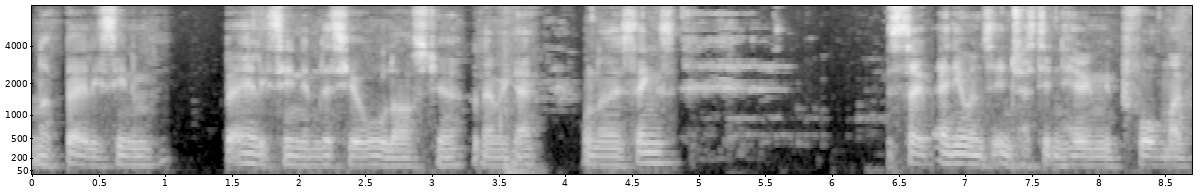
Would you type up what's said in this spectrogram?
And I've barely seen him, barely seen him this year or last year. But there we go. One of those things. So, anyone's interested in hearing me perform, I'm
